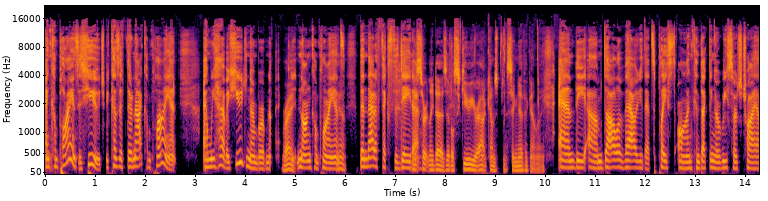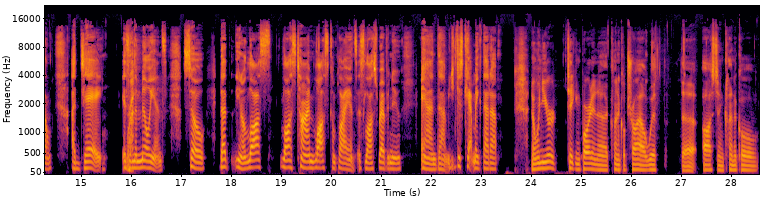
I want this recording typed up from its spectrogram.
And compliance is huge because if they're not compliant, and we have a huge number of non- Right. non-compliance, Yeah. then that affects the data It certainly does. It'll skew your outcomes significantly. and the um, dollar value that's placed on conducting a research trial a day is in the millions. So that you know, lost lost time, lost compliance is lost revenue, and um, you just can't make that up. Now, when you're taking part in a clinical trial with the Austin clinical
